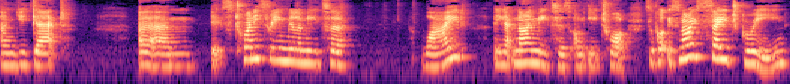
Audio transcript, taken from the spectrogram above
and you get um, it's twenty three millimeter wide and you get nine meters on each one. So I've got this nice sage green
